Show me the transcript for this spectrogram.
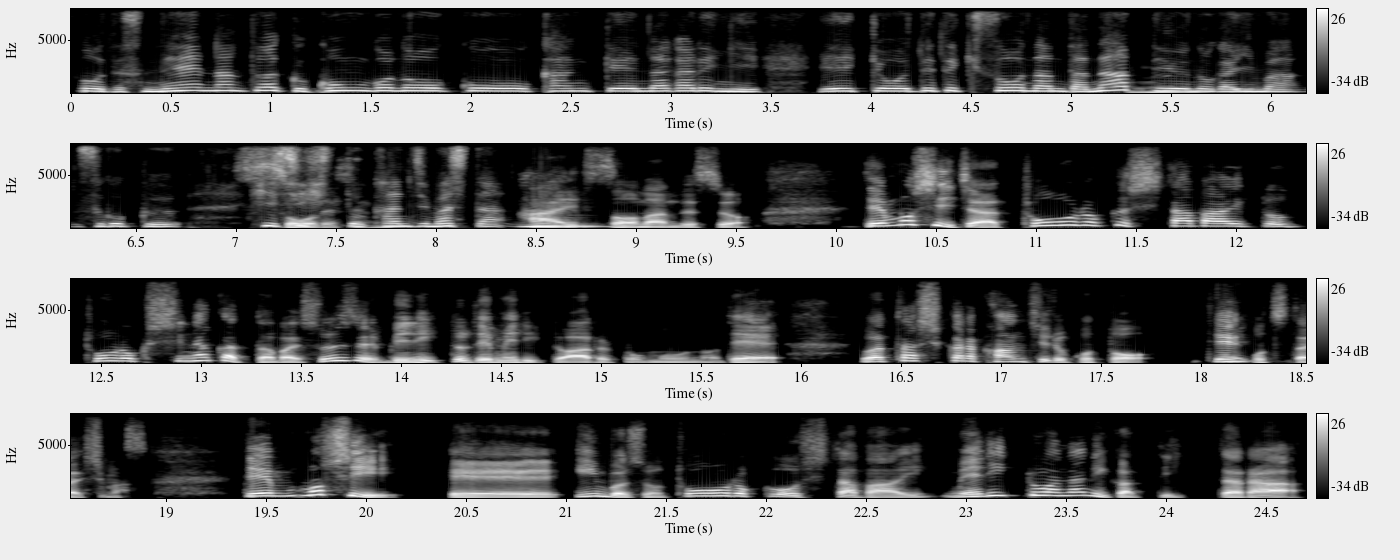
そうですね。なんとなく今後のこう関係流れに影響出てきそうなんだなっていうのが今すごくひしひしと感じました。ねうん、はい、そうなんですよ。で、もし、じゃあ、登録した場合と登録しなかった場合、それぞれメリット、デメリットあると思うので、私から感じることでお伝えします。で、もし、えー、インボイスの登録をした場合、メリットは何かって言ったら、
